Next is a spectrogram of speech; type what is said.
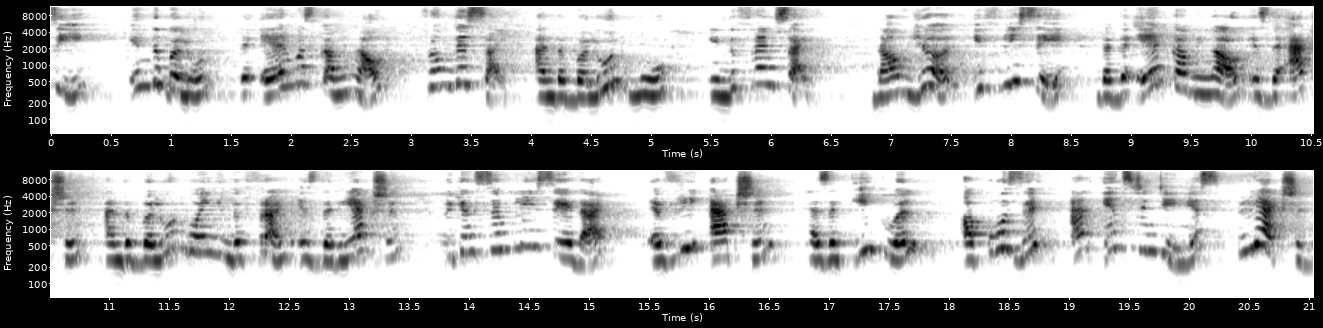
As you could balloon, the air was coming out from this side and the balloon moved in the front side. Now here, if we say that the air coming out is the action and the balloon going in the front is the reaction, we can simply say that every action has an equal, opposite and instantaneous reaction.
